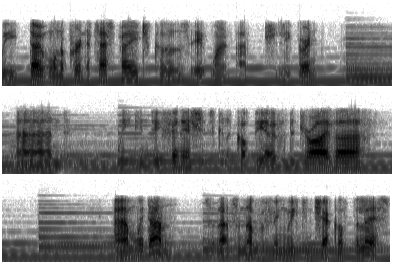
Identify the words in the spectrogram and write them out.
we don't want to print a test page because it won't actually print. And we can do finish, it's going to copy over the driver, and we're done. So that's another thing we can check off the list.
